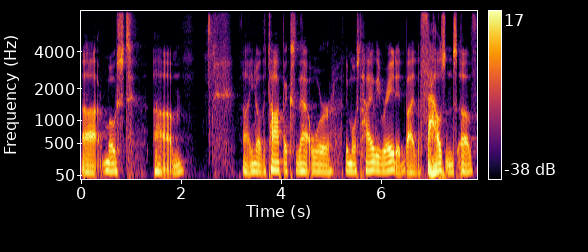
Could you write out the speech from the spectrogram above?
uh, most um, uh, you know the topics that were the most highly rated by the thousands of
